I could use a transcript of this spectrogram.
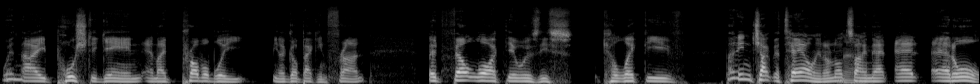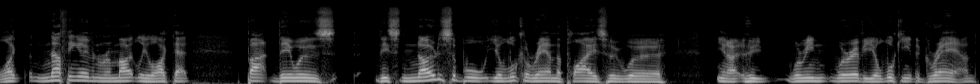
when they pushed again and they probably you know got back in front. It felt like there was this collective. They didn't chuck the towel in. I'm not saying that at, at all. Like nothing even remotely like that. But there was this noticeable. You look around the players who were, you know, who were in wherever you're looking at the ground,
